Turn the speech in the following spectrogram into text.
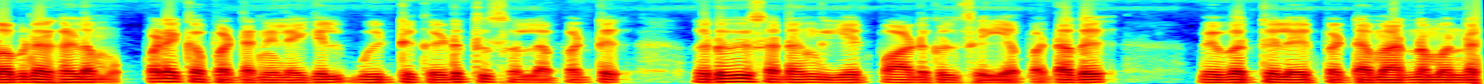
உறவினர்களிடம் ஒப்படைக்கப்பட்ட நிலையில் வீட்டுக்கு எடுத்து செல்லப்பட்டு இறுதி சடங்கு ஏற்பாடுகள் செய்யப்பட்டது. விபத்தில் ஏற்பட்ட மரணம் என்ற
